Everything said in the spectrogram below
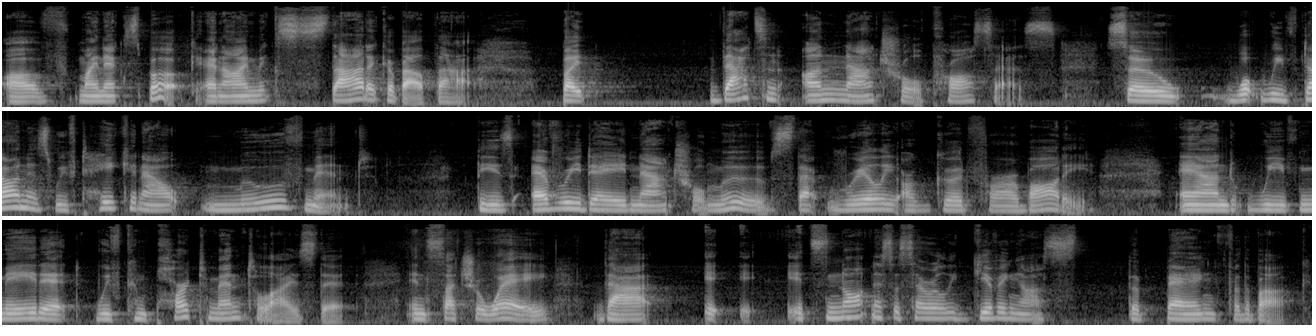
of my next book, and I'm ecstatic about that. But that's an unnatural process. So what we've done is we've taken out movement these everyday natural moves that really are good for our body. And we've made it, we've compartmentalized it in such a way that it, it, it's not necessarily giving us the bang for the buck.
